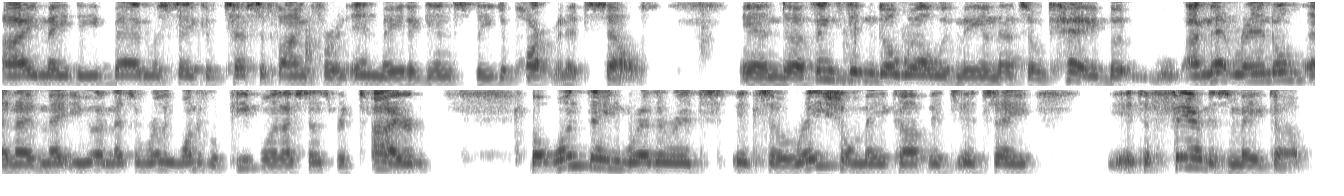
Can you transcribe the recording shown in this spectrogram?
I made the bad mistake of testifying for an inmate against the department itself. And uh, things didn't go well with me, and that's okay. But I met Randall, and I've met you, and met some really wonderful people, and I've since retired. But one thing, whether it's it's a racial makeup, it's it's a it's a fairness makeup,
